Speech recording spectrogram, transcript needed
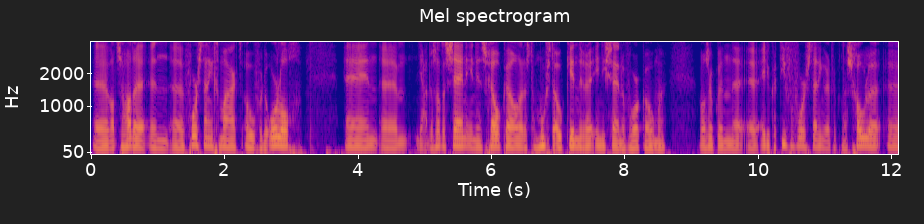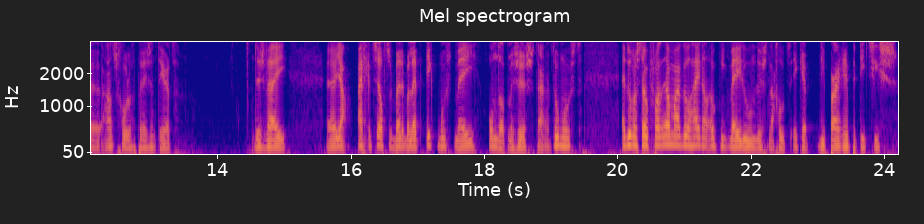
Want ze hadden een voorstelling gemaakt over de oorlog. En ehm, ja, er zat een scène in een schuilkelder, dus er moesten ook kinderen in die scène voorkomen. Was ook een eh, eh, educatieve voorstelling, werd ook naar scholen, eh, aan scholen gepresenteerd. Dus wij, ja, eigenlijk hetzelfde als bij de ballet. Ik moest mee, omdat mijn zus daar naartoe moest. En toen was het ook van, ja, maar wil hij dan ook niet meedoen? Dus nou goed, ik heb die paar repetities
